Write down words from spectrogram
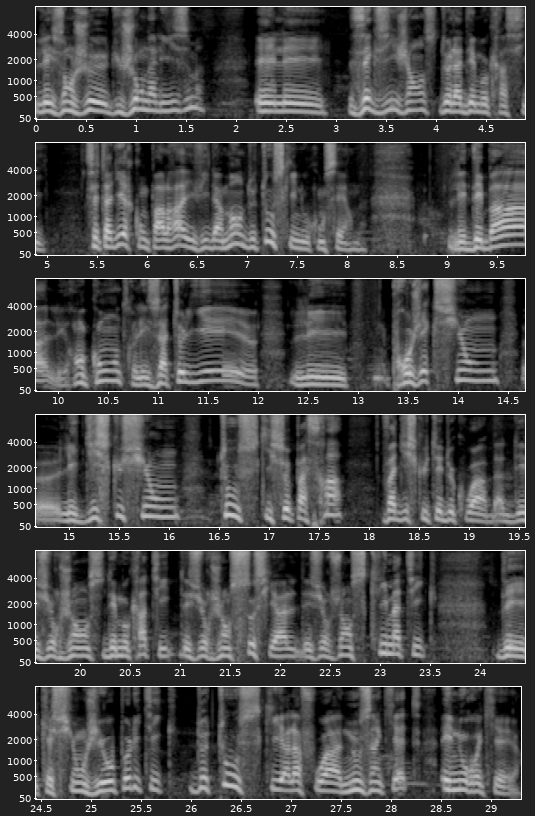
les enjeux du journalisme et les exigences de la démocratie. C'est-à-dire qu'on parlera évidemment de tout ce qui nous concerne. Les débats, les rencontres, les ateliers, euh, les projections, euh, les discussions, tout ce qui se passera va discuter de quoi? Bah, Des urgences démocratiques, des urgences sociales, des urgences climatiques, des questions géopolitiques, de tout ce qui à la fois nous inquiète et nous requiert.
